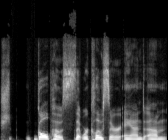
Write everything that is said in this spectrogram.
sh- goalposts that were closer and um,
